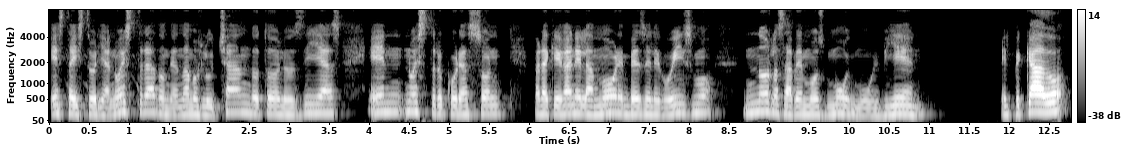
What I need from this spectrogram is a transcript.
Esta historia nuestra, donde andamos luchando todos los días en nuestro corazón para que gane el amor en vez del egoísmo, nos lo sabemos muy, muy bien. El pecado,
